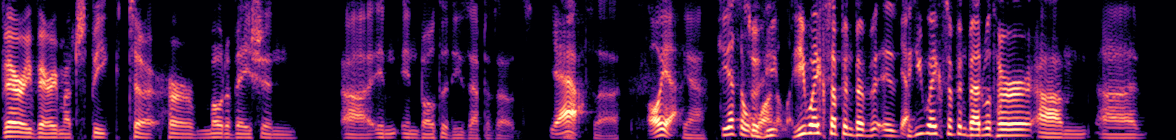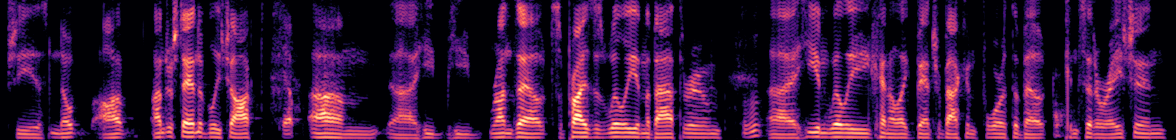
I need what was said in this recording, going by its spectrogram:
very very much speak to her motivation uh in in both of these episodes Yeah. Uh, oh yeah, yeah She doesn't so want he, to. Like, he wakes up in bed is, Yeah. he wakes up in bed with her um uh she is no uh, understandably shocked Yep. um uh he he runs out surprises willie in the bathroom Mhm. uh he and willie kind of like banter back and forth about consideration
